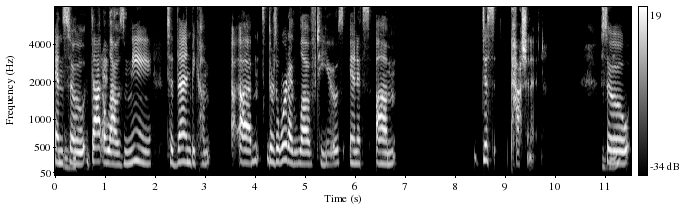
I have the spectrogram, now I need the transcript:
And so mm-hmm. that allows me to then become um, there's a word I love to use, and it's um, dispassionate. Mm-hmm. So,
